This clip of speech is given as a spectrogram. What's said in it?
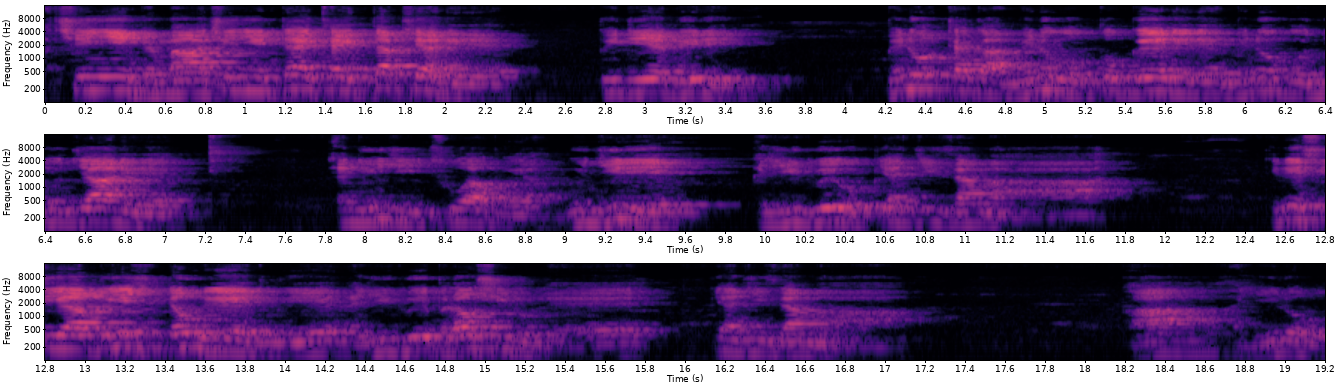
အချင်းချင်းမြမအချင်းချင်းတိုက်ခိုက်တပ်ဖြတ်နေတဲ့ PDF လေးတွေမင်းတို့အထက်ကမင်းတို့ကိုပုတ်ကဲနေတယ်မင်းတို့ကိုညွှန်ကြားနေတယ် NUG သူ့အပေါ်ရဝင်ကြီးတွေရဲ့အည်သွေးကိုပြန်ကြည့်စမ်းပါဒီနေ့ CRPH တုံးနေတဲ့လူတွေရဲ့အည်သွေးဘယ်လောက်ရှိလို့လဲပြန်ကြည့်စမ်းပါဘာအရေးတော့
